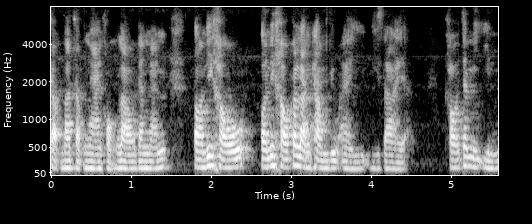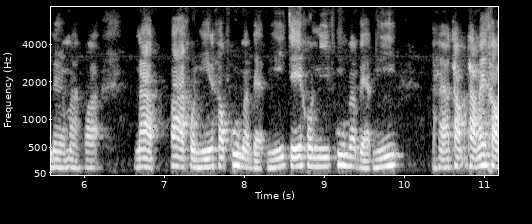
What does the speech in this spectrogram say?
กลับมากับงานของเรา ดังนั้น ตอนที่เขาตอนที่เขากำลังทำ UI design อะเขาจะมี inner มากว่าหน้าป้าคนนี้เขาพูดมาแบบนี้ เจ๊คนนี้พูดมาแบบนี้นะฮะทำทำให้เขา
